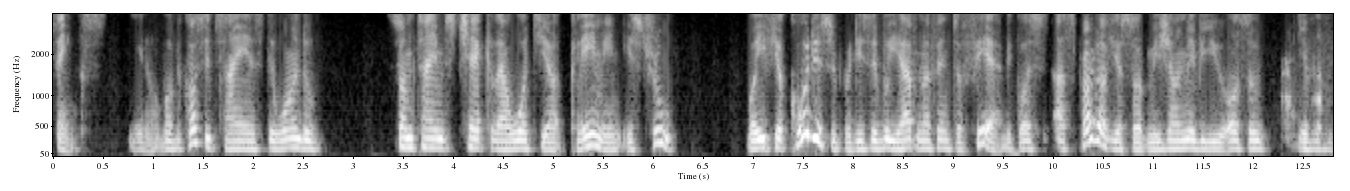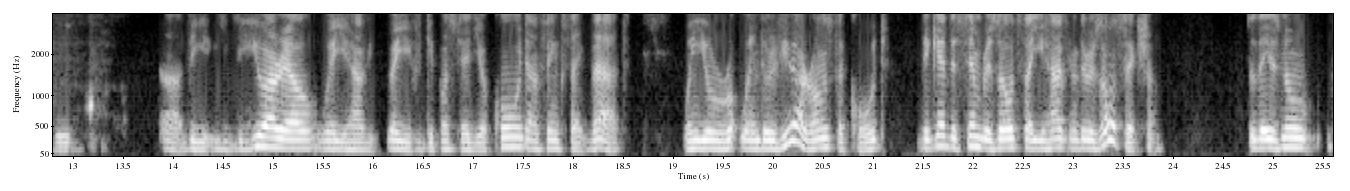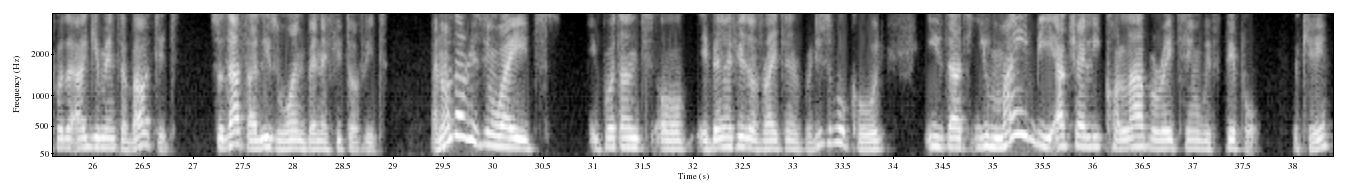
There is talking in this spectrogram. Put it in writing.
things, you know, but because it's science, they want to sometimes check that what you're claiming is true. But if your code is reproducible, you have nothing to fear because as part of your submission, maybe you also give them the uh, the the URL where you have where you've deposited your code and things like that. When you when the reviewer runs the code, they get the same results that you have in the results section. So there is no further argument about it. So that's at least one benefit of it. Another reason why it's important or a benefit of writing reproducible code is that you might be actually collaborating with people, okay?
